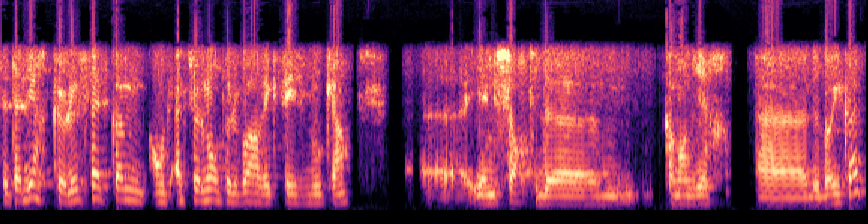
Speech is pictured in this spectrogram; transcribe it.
C'est-à-dire que le fait, comme actuellement on peut le voir avec Facebook, hein, euh, il y a une sorte de comment dire euh, de boycott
